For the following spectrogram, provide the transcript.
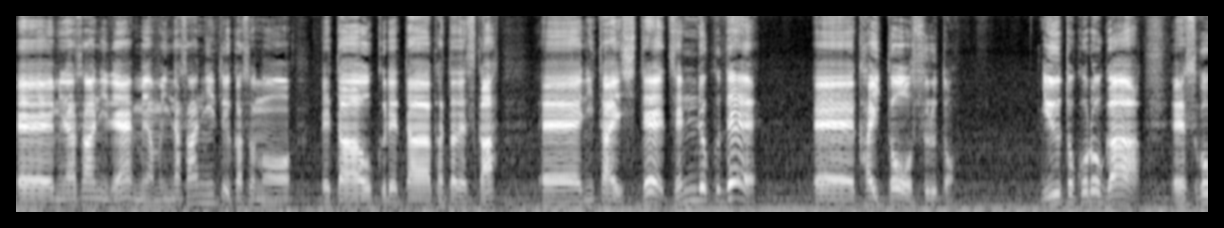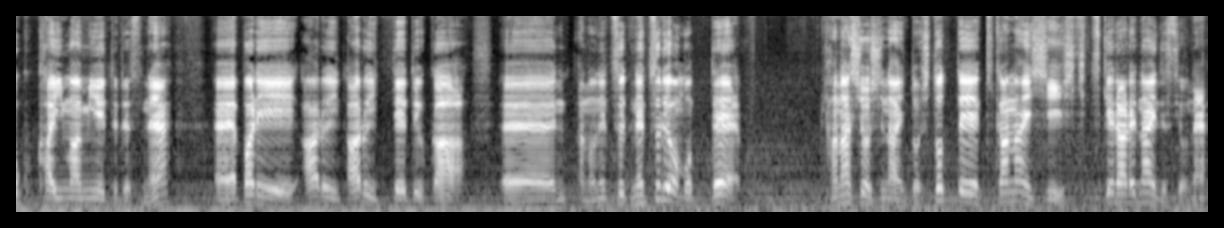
えー、皆さんにね、皆さんにというか、その、レターをくれた方ですか、えー、に対して全力で、えー、回答をするというところが、えー、すごく垣間見えてですね、えやっぱりある、ある一定というか、えあの熱、熱量を持って話をしないと人って聞かないし、引きつけられないですよね。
